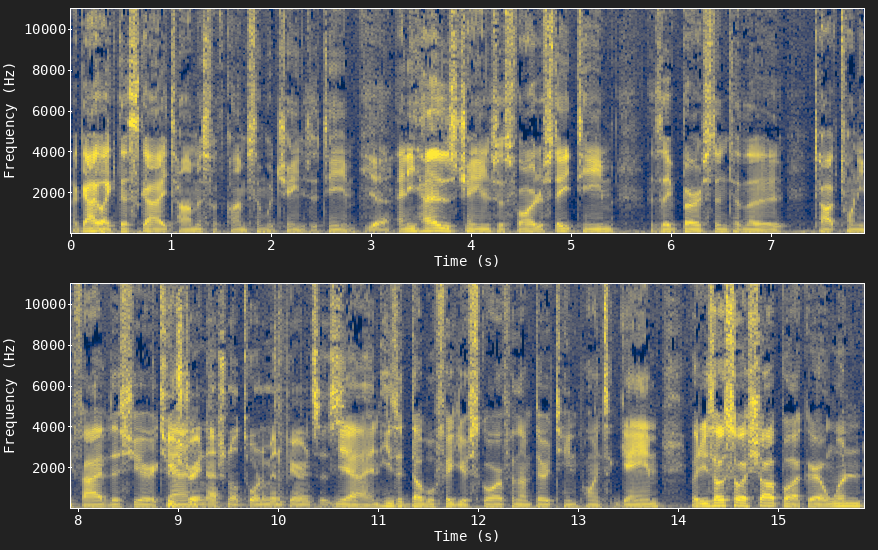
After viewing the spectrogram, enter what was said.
A guy like this guy, Thomas with Clemson, would change the team. Yeah. And he has changed this Florida State team as they've burst into the top 25 this year Two straight national tournament appearances. Yeah, and he's a double figure scorer for them, 13 points a game. But he's also a shot blocker at one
